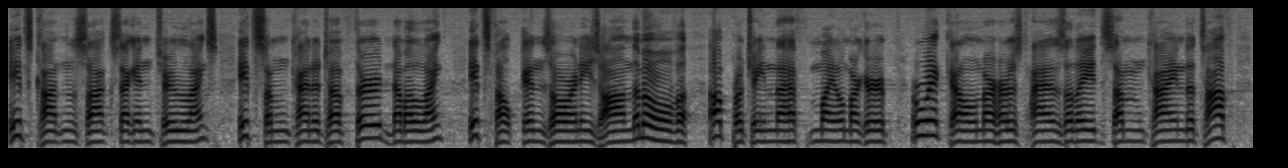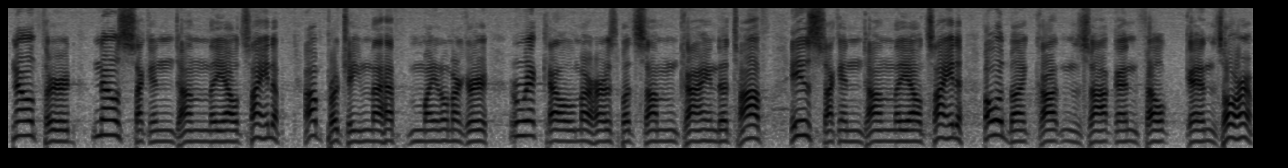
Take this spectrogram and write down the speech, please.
It's Cotton Sock, second, two lengths. It's some kind of tough third, double length. It's Falcons he's on the move. Approaching the half mile marker. Rick Almahurst has lead, some kind of tough. Now third, now second on the outside. Approaching the half mile marker. Rick Almahurst, but some kind of tough is second on the outside. Followed by Cotton Sock and Falcons or.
